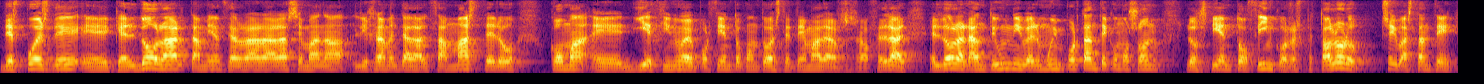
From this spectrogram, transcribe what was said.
después de eh, que el dólar también cerrara la semana ligeramente al alza, más 0,08 0,19% con todo este tema de la Reserva Federal. El dólar ante un nivel muy importante como son los 105 respecto al oro. Soy bastante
